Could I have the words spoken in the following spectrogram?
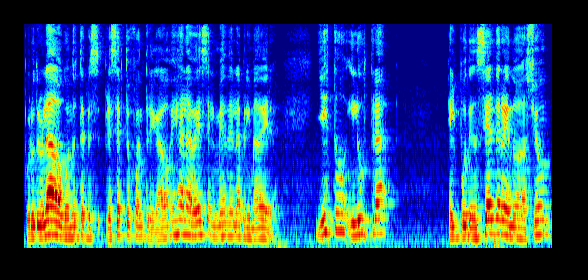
por otro lado, cuando este precepto fue entregado, es a la vez el mes de la primavera. Y esto ilustra el potencial de renovación,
